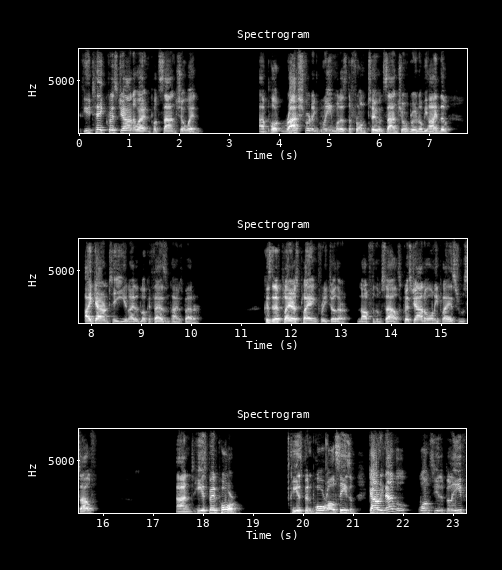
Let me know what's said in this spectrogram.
If you take Cristiano out and put Sancho in, and put Rashford and Greenwood as the front two and Sancho and Bruno behind them, I guarantee United look a thousand times better. Because they have players playing for each other, not for themselves. Cristiano only plays for himself. And he has been poor. He has been poor all season. Gary Neville wants you to believe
